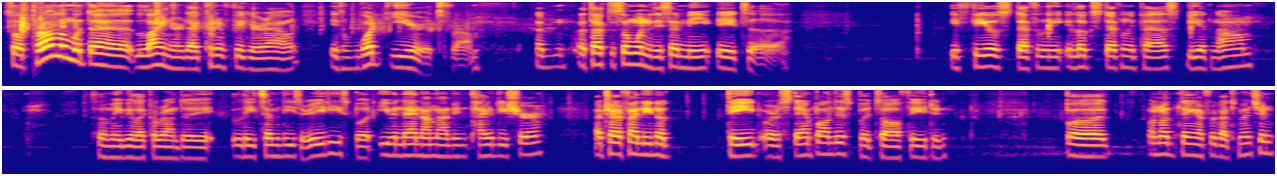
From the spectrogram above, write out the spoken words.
So a problem with the liner that I couldn't figure out is what year it's from. I, I talked to someone and they said me it's uh it feels definitely it looks definitely past Vietnam. So maybe like around the late seventies or eighties, but even then I'm not entirely sure. I tried finding a date or a stamp on this, but it's all faded. But another thing I forgot to mention,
